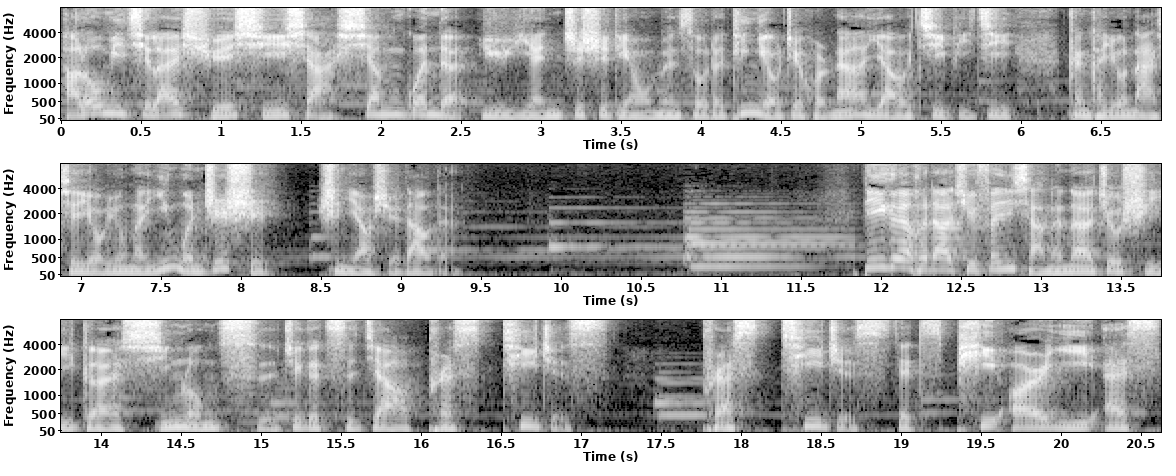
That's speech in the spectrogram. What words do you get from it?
好了，我们一起来学习一下相关的语言知识点。我们所有的听友这会儿呢要记笔记，看看有哪些有用的英文知识是你要学到的。第一个要和大家去分享的呢，就是一个形容词，这个词叫 prestigious。prestigious, that's P R E S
